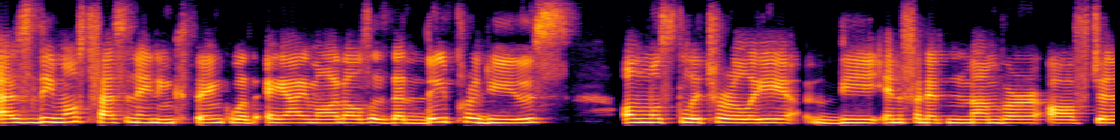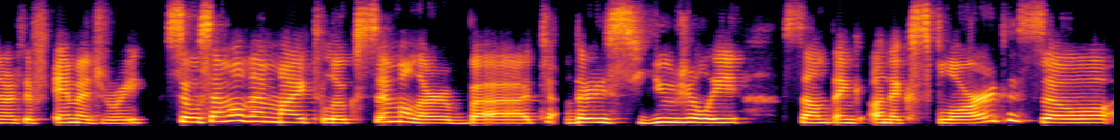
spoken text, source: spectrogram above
as the most fascinating thing with AI models is that they produce almost literally the infinite number of generative imagery. So some of them might look similar, but there is usually something unexplored. So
